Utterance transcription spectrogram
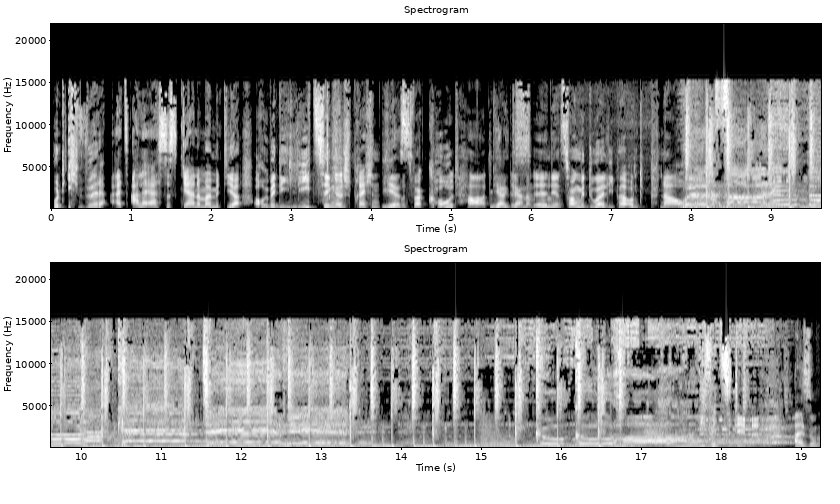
Und ich würde als allererstes gerne mal mit dir auch über die Leadsingle sprechen, Yes. und zwar Cold Heart. Ja, das, gerne. Äh, Mhm. Den Song mit Dua Lipa und Pnau. Wie findest du den denn? Also,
